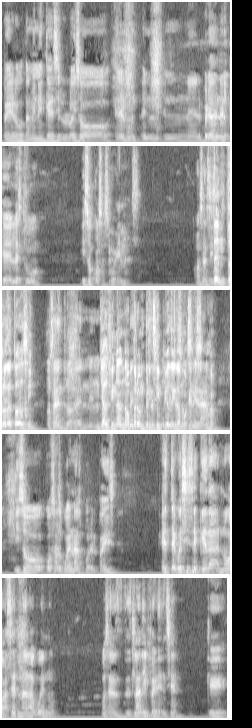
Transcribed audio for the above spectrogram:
Pero también hay que decirlo, lo hizo en el, momento, en, en el periodo en el que él estuvo, hizo cosas buenas. O sea, sí, dentro de todo, sí. O sea, dentro. En, ya al final no, pero en principio, digamos. hizo cosas buenas por el país. Este güey, si se queda, no va a hacer nada bueno. O sea, es, la diferencia. Que.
